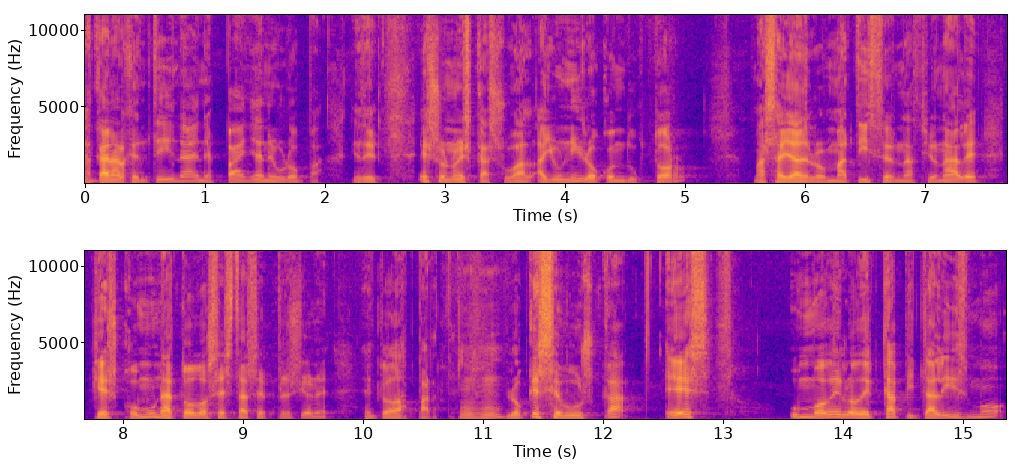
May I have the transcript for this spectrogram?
Acá en Argentina, en España, en Europa. Es decir, eso no es casual, hay un hilo conductor, más allá de los matices nacionales, que es común a todas estas expresiones en todas partes. Lo que se busca es un modelo de capitalismo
